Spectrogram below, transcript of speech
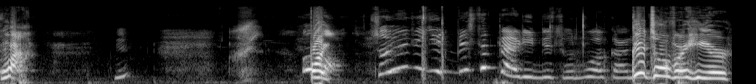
Wah! Boy, Oh, so you think Mr. Patty this would work on get over here.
